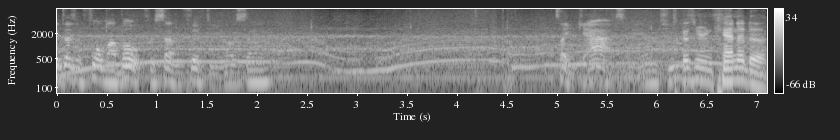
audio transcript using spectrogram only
it doesn't float my boat for seven fifty. You know what I'm saying? It's like gas, man. Jesus. Because you're in Canada.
